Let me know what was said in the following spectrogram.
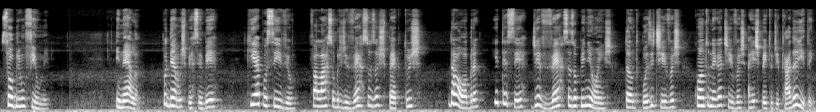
sobre um filme. E nela, podemos perceber que é possível falar sobre diversos aspectos da obra e tecer diversas opiniões, tanto positivas quanto negativas, a respeito de cada item.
